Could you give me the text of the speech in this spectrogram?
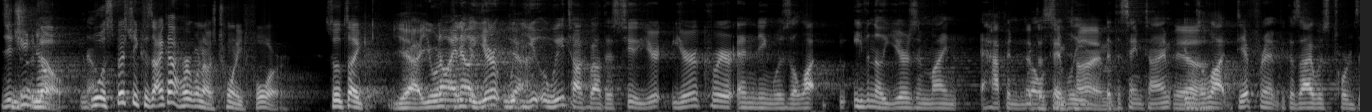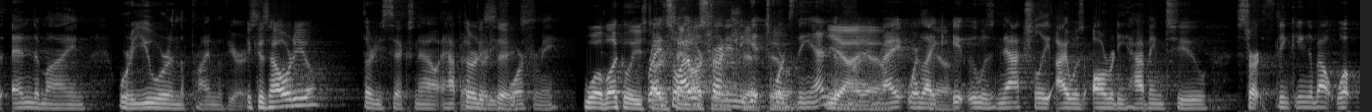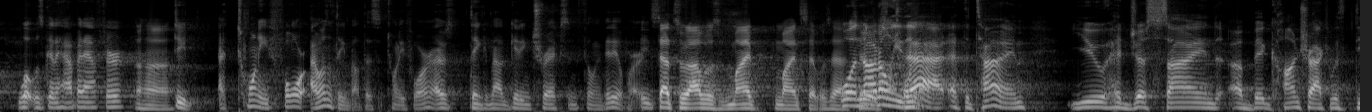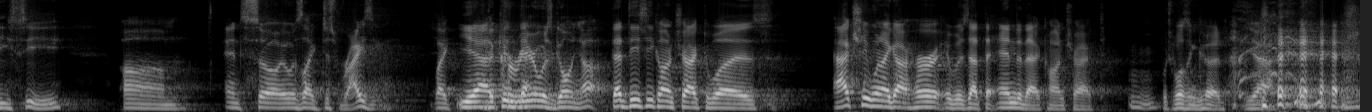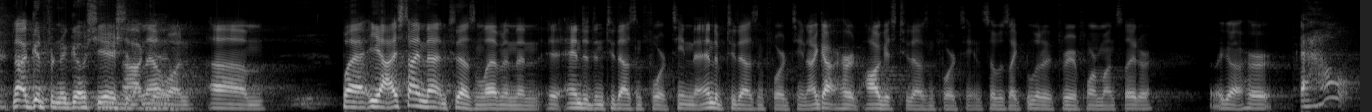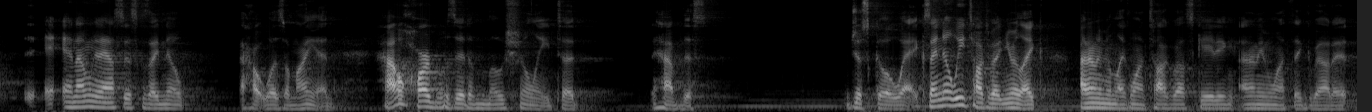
Did you know? No. Well, especially because I got hurt when I was 24. So it's like, Yeah, you were. No, I know. thinking- Your yeah. you, we talk about this too. Your your career ending was a lot, even though yours and mine happened the same relatively time. at the same time. It was a lot different because I was towards the end of mine, where you were in the prime of yours. because how old are you? 36 now. It happened 36. at 34 for me. Well, luckily you started Right, so I was starting to get towards the end yeah, of mine, yeah. right? Where like Yeah. it, it was naturally, I was already having to start thinking about what what was going to happen after. Uh-huh. Dude, at 24, I wasn't thinking about this at 24. I was thinking about getting tricks and filming video parts. That's what I was. My mindset was at. Well, too. not only 20 that, at the time, you had just signed a big contract with DC. Um, and so it was like just rising. Like Yeah, the career that- was going up. That DC contract was actually when I got hurt. It was at the end of that contract, which wasn't good. Yeah. not good for negotiation Not on that good. one. Um, but yeah, I signed that in 2011, and then it ended in 2014. The end of 2014, I got hurt August 2014, so it was like literally three or four months later that I got hurt. How, and I'm going to ask this because I know how it was on my end. How hard was it emotionally to have this just go away? Because I know we talked about it and you're like, I don't even like want to talk about skating. I don't even want to think about it.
